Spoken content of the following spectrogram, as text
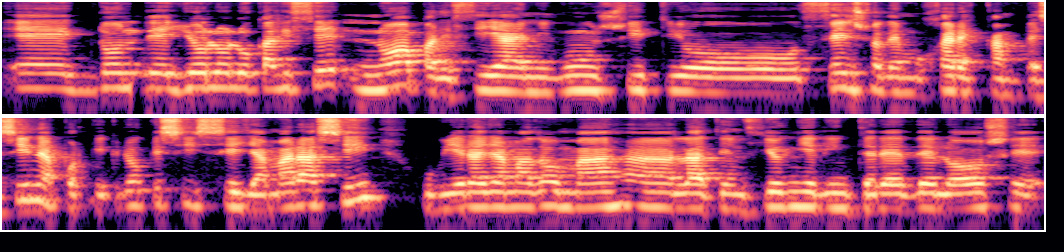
eh, donde yo lo localicé no aparecía en ningún sitio censo de mujeres campesinas, porque creo que si se llamara así hubiera llamado más la atención y el interés de los eh,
